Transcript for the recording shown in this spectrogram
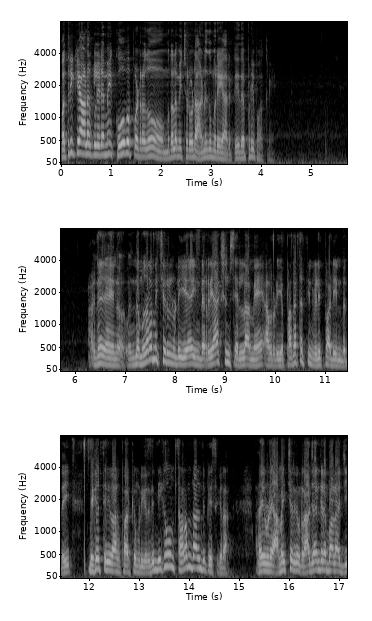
பத்திரிகையாளர்களிடமே கோபப்படுறதும் முதலமைச்சரோட அணுகுமுறையா இருக்கு. இதை எப்படி இந்த- இந்த முதலமைச்சரினுடைய இந்த ரியாக்ஷன்ஸ் எல்லாமே அவருடைய பதட்டத்தின் வெளிப்பாடு என்பதை மிக தெளிவாக பார்க்க முடிகிறது. மிகவும் தரம் தாழ்ந்து பேசுகிறார். அதாவது இவருடைய அமைச்சர்கள் ராஜேந்திர பாலாஜி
